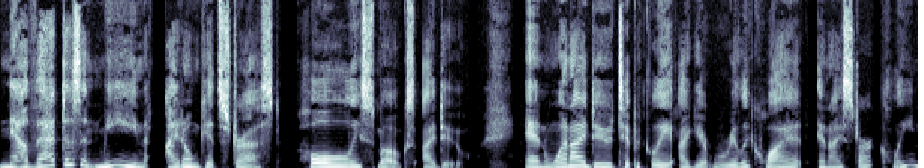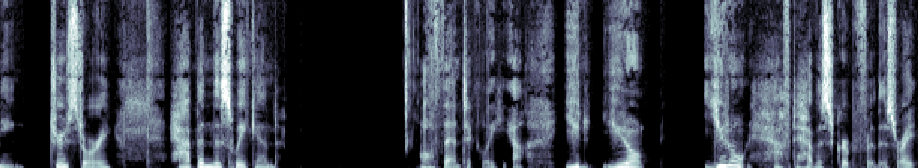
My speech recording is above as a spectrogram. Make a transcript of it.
Now, that doesn't mean I don't get stressed. Holy smokes, I do. And when I do, typically I get really quiet and I start cleaning. True story. Happened this weekend. Authentically, yeah. You you don't you don't have to have a script for this, right?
